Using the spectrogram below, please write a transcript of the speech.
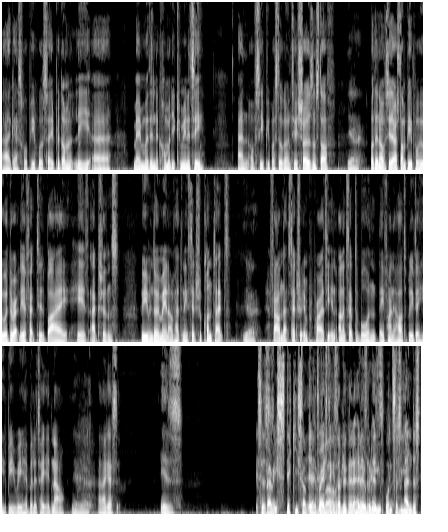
uh, I guess, what people would say predominantly uh, men within the comedy community, and obviously people are still going to his shows and stuff. yeah, But then obviously there are some people who are directly affected by his actions, who even though he may not have had any sexual contact, yeah, found that sexual impropriety unacceptable, and they find it hard to believe that he'd be rehabilitated now. yeah, yeah. And I guess is It's a very sticky subject. it's a very well. sticky subject. and it's- Nobody wants to be. and just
